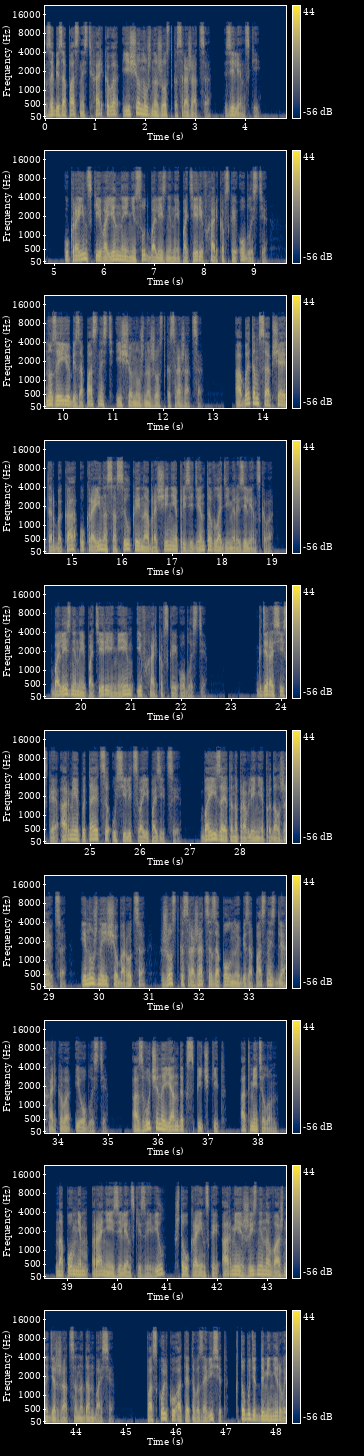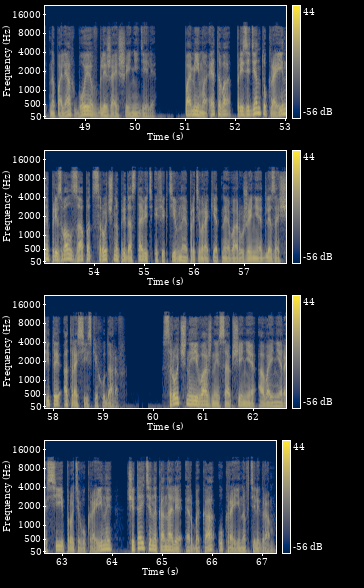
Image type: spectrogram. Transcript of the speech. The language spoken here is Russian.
За безопасность Харькова еще нужно жестко сражаться. Зеленский. Украинские военные несут болезненные потери в Харьковской области, но за ее безопасность еще нужно жестко сражаться. Об этом сообщает РБК Украина со ссылкой на обращение президента Владимира Зеленского. Болезненные потери имеем и в Харьковской области, где российская армия пытается усилить свои позиции. Бои за это направление продолжаются, и нужно еще бороться, жестко сражаться за полную безопасность для Харькова и области. Озвучено Яндекс Спичкит, отметил он. Напомним, ранее Зеленский заявил, что украинской армии жизненно важно держаться на Донбассе. Поскольку от этого зависит, кто будет доминировать на полях боя в ближайшие недели. Помимо этого, президент Украины призвал Запад срочно предоставить эффективное противоракетное вооружение для защиты от российских ударов. Срочные и важные сообщения о войне России против Украины читайте на канале РБК Украина в Телеграм.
